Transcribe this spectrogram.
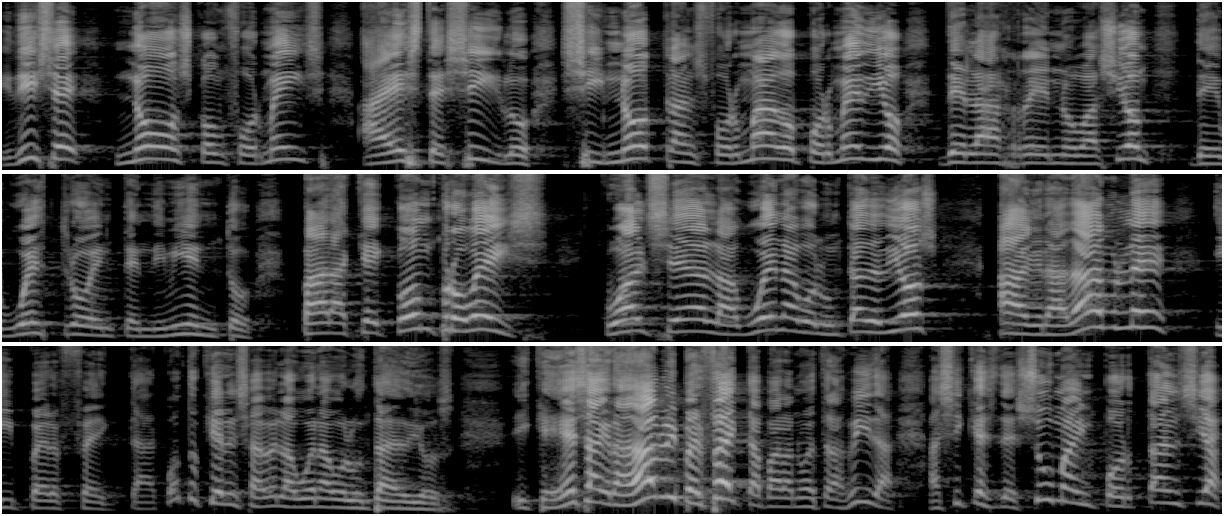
Y dice, no os conforméis a este siglo, sino transformado por medio de la renovación de vuestro entendimiento, para que comprobéis cuál sea la buena voluntad de Dios, agradable y perfecta. ¿Cuántos quieren saber la buena voluntad de Dios? Y que es agradable y perfecta para nuestras vidas. Así que es de suma importancia,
